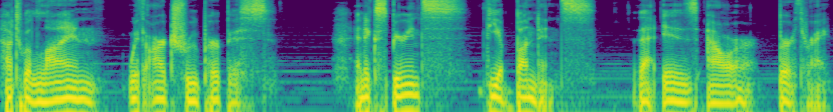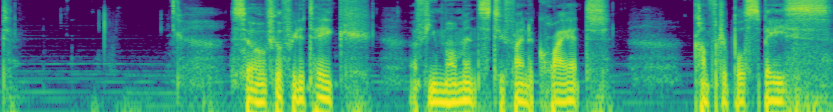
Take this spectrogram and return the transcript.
how to align with our true purpose, and experience the abundance that is our birthright. So, feel free to take a few moments to find a quiet, comfortable space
